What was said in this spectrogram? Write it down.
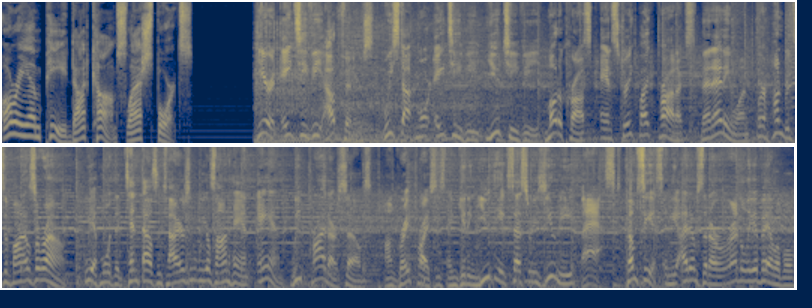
R-A-M-P.com slash sports. Here at ATV Outfitters, we stock more ATV, UTV, motocross, and street bike products than anyone for hundreds of miles around. We have more than 10,000 tires and wheels on hand, and we pride ourselves on great prices and getting you the accessories you need fast. Come see us and the items that are readily available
